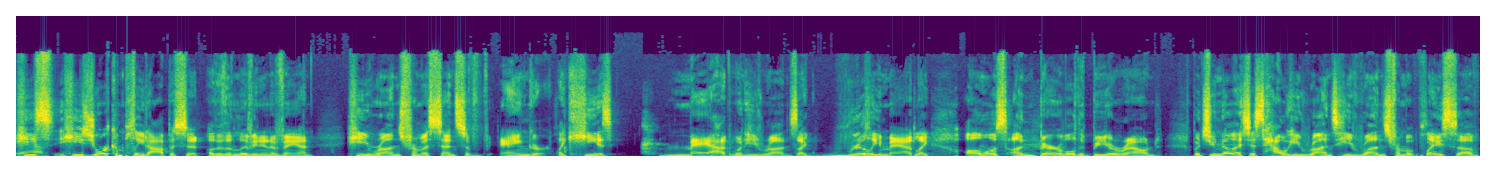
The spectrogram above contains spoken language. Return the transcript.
He's he's your complete opposite, other than living in a van. He runs from a sense of anger. Like he is mad when he runs, like really mad, like almost unbearable to be around. But you know that's just how he runs. He runs from a place of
